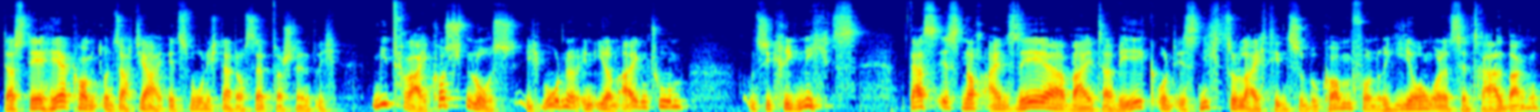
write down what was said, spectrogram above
dass der herkommt und sagt, ja, jetzt wohne ich da doch selbstverständlich mietfrei, kostenlos. Ich wohne in Ihrem Eigentum und Sie kriegen nichts. Das ist noch ein sehr weiter Weg und ist nicht so leicht hinzubekommen von Regierung oder Zentralbanken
